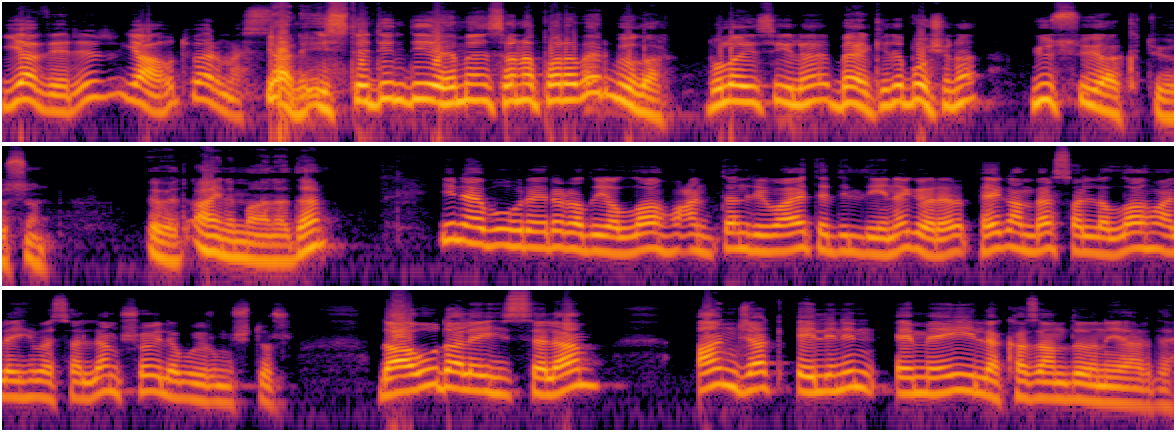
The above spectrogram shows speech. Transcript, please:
ya verir yahut vermez. Yani istedin diye hemen sana para vermiyorlar. Dolayısıyla belki de boşuna yüz suyu akıtıyorsun. Evet aynı manada. Yine Ebu Hureyre radıyallahu anh'ten rivayet edildiğine göre Peygamber sallallahu aleyhi ve sellem şöyle buyurmuştur. Davud aleyhisselam ancak elinin emeğiyle kazandığını yerde.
